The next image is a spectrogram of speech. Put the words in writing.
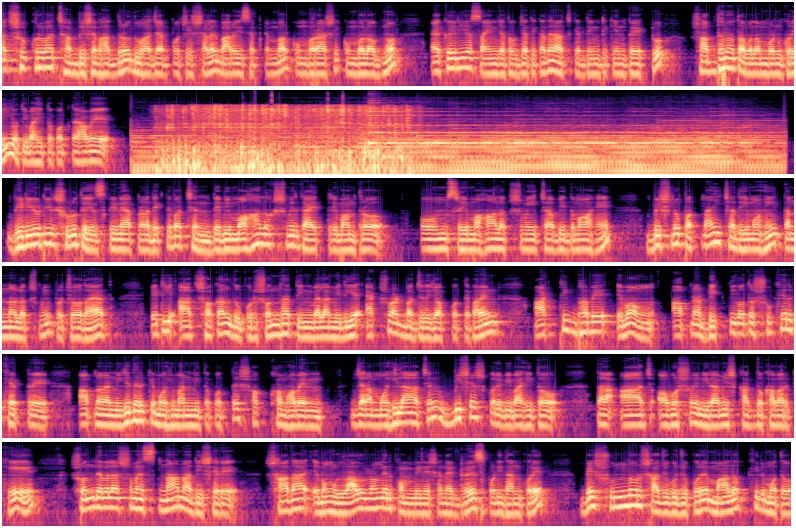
আজ শুক্রবার ছাব্বিশে ভাদ্র দু হাজার পঁচিশ সালের বারোই সেপ্টেম্বর কুম্ভ রাশি কুম্ভলগ্ন অ্যাকোয়ারিয়াস সাইন জাতক জাতিকাদের আজকের দিনটি কিন্তু একটু সাবধানতা অবলম্বন করেই অতিবাহিত করতে হবে। ভিডিওটির শুরুতে স্ক্রিনে আপনারা দেখতে পাচ্ছেন দেবী মহালক্ষ্মীর গায়ত্রী মন্ত্র। ওম শ্রী মহালক্ষ্মী চ বিদ্মহে বিষ্ণুপত্নাই চ ধীমহি তন্ন লক্ষ্মী প্রচোদয়াত। এটি আজ সকাল দুপুর সন্ধ্যা তিন বেলা মিলিয়ে একশো আটবার যদি জপ করতে পারেন, আর্থিকভাবে এবং আপনার ব্যক্তিগত সুখের ক্ষেত্রে আপনারা নিজেদেরকে মহিমান্বিত করতে সক্ষম হবেন। যারা মহিলা আছেন, বিশেষ করে বিবাহিত, তারা আজ অবশ্যই নিরামিষ খাদ্য খাবার খেয়ে সন্ধেবেলার সময় স্নান আদি সেরে সাদা এবং লাল রঙের কম্বিনেশনের ড্রেস পরিধান করে বেশ সুন্দর সাজুগুজু করে মা লক্ষ্মীর মতো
